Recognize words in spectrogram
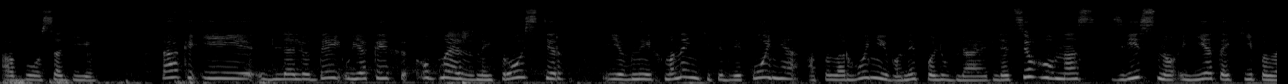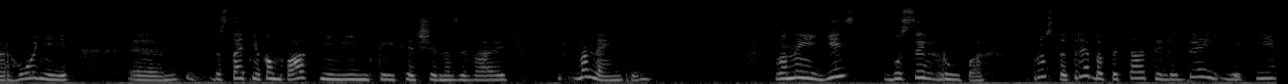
або садів, так і для людей, у яких обмежений простір і в них маленькі підвіконня, а пеларгонії вони полюбляють. Для цього в нас, звісно, є такі пеларгонії, е, достатньо компактні міньки, їх ще називають, маленькі. Вони є в усіх групах. Просто треба питати людей, які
